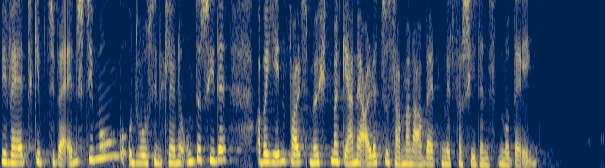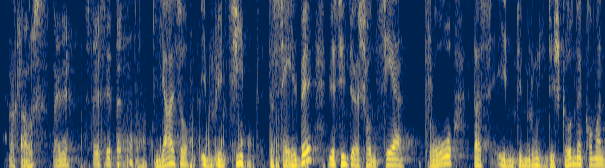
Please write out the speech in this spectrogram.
wie weit gibt es Übereinstimmung und wo sind kleine Unterschiede. Aber jedenfalls möchten wir gerne alle zusammenarbeiten mit verschiedensten Modellen. Ja, Klaus, deine Statement? Ja, also im Prinzip dasselbe. Wir sind ja schon sehr froh, dass in dem runden Tisch Grundeinkommen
